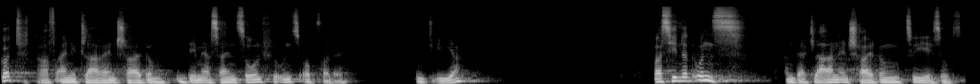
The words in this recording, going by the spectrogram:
Gott traf eine klare Entscheidung, indem er seinen Sohn für uns opferte. Und wir? Was hindert uns an der klaren Entscheidung zu Jesus?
